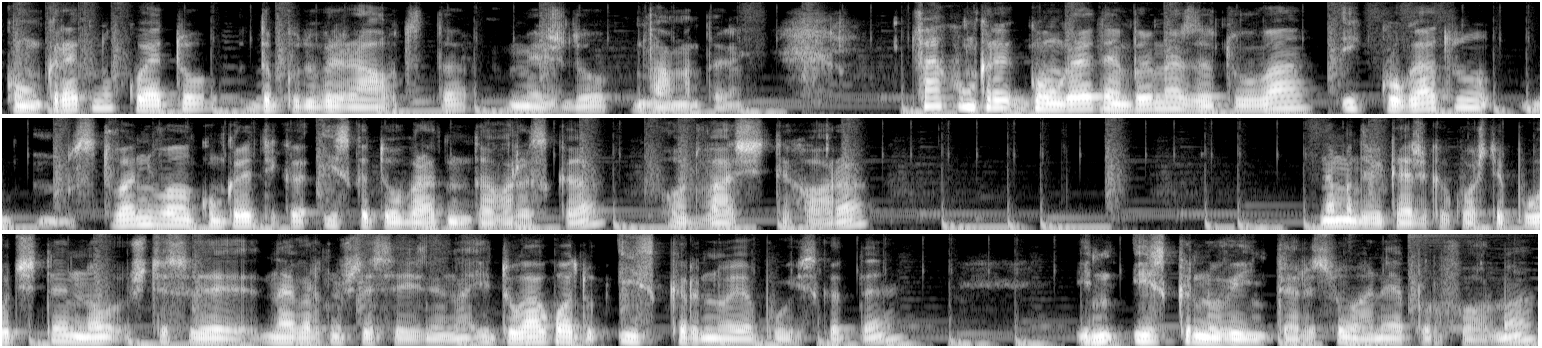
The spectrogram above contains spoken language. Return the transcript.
конкретно, което да подобри работата между двамата ни. Това е конкрет, конкретен пример за това и когато с това ниво на конкретика искате обратната връзка от вашите хора, няма да ви кажа какво ще получите, но ще се, най-вероятно ще се изнена. И тогава, когато искрено я поискате, искрено ви интересува, не е проформа,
